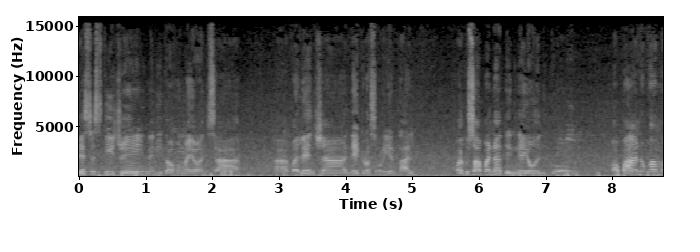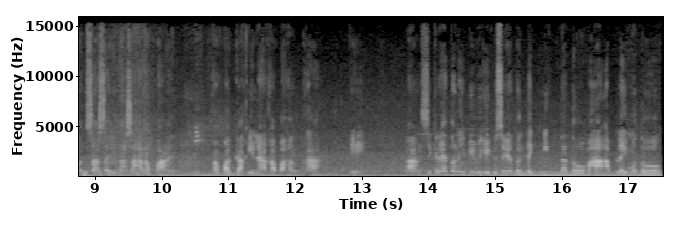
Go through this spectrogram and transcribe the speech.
This is TJ. Nandito ako ngayon sa ah, Valencia, Negros Oriental. Pag-usapan natin ngayon kung paano ka magsasalita sa harapan kapag ka kinakabahan ka. Okay? Ang sikreto na ibibigay ko sa iyo, itong technique na to, maa-apply mo to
